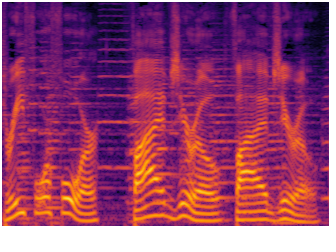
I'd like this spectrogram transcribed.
344 5050.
